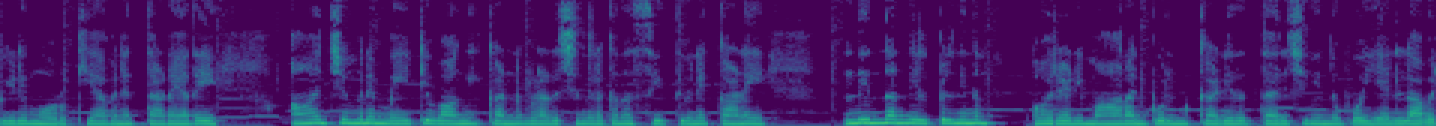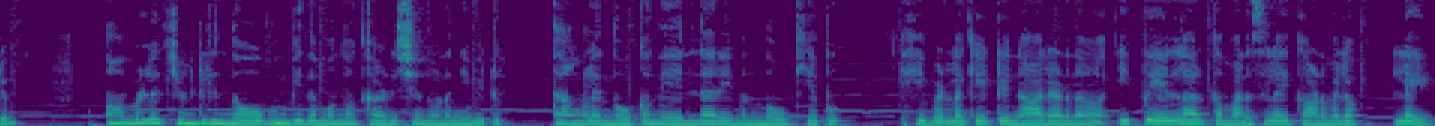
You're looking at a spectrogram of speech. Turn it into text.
പിടിമുറുക്കി അവനെ തടയാതെ ആ ചുംബനം മേറ്റി വാങ്ങി കണ്ണുകൾ അടച്ചു നിൽക്കുന്ന സിത്തുവിനെ കാണേ നിന്ന നിൽപ്പിൽ നിന്നും ഒരടി മാറാൻ പോലും കഴിയാതെ തരിച്ചു നിന്നുപോയി എല്ലാവരും. അവളുടെ ചുണ്ടിൽ നോവും വിധമൊന്നും കടിച്ചു നുണഞ്ഞു വിട്ടു. തങ്ങളെ നോക്കുന്ന എല്ലാവരെയും ഒന്ന് നോക്കിയപ്പോൾ ഇവളെ കെട്ടിയൻ ആരാണെന്ന് ഇപ്പം എല്ലാവർക്കും മനസ്സിലായി കാണുമല്ലോ അല്ലേ?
